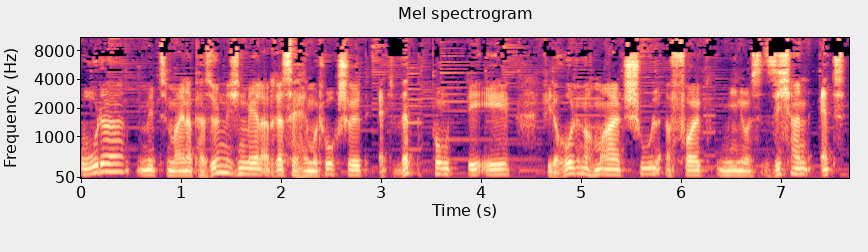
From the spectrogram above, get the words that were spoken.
oder mit meiner persönlichen Mailadresse helmuthochschild.web.de. Ich wiederhole nochmal schulerfolg-sichern at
